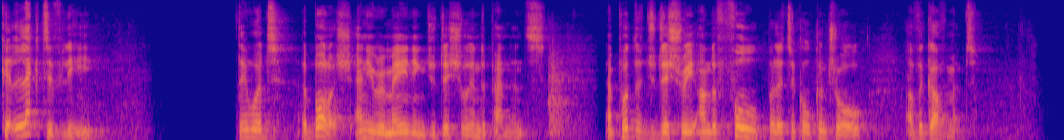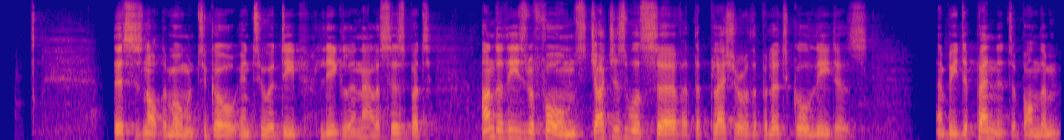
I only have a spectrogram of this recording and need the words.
Collectively, they would abolish any remaining judicial independence and put the judiciary under full political control of the government. This is not the moment to go into a deep legal analysis, but under these reforms, judges will serve at the pleasure of the political leaders and be dependent upon them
